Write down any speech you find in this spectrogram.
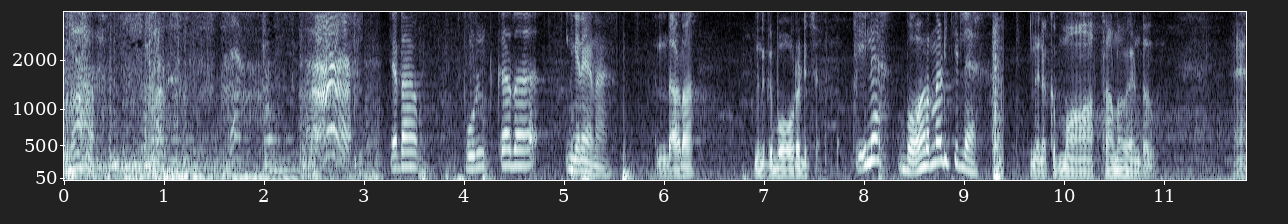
ചേട്ടാ ഫുൾ കഥ ഇങ്ങനെയാണാ? എന്താടാ? നിനക്ക് ബോറടിച്ച? ഇല്ല ബോർന്നടിച്ചില്ല നിനക്ക് മാസാണ് വേണ്ടത്? ഏ?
